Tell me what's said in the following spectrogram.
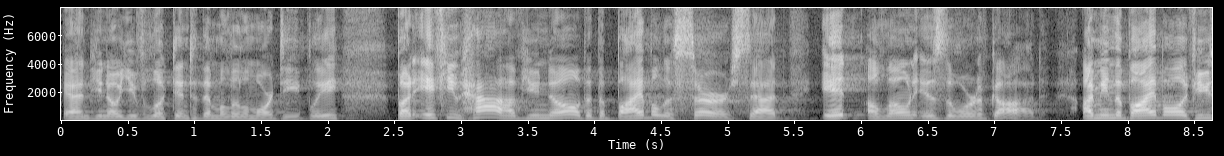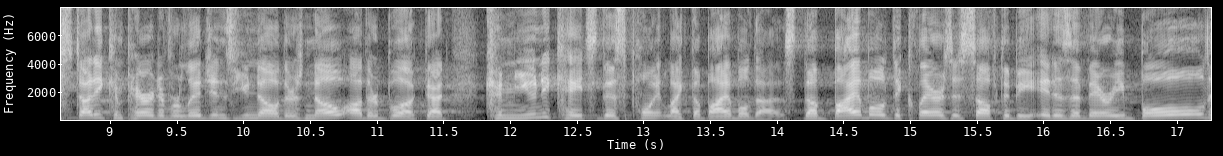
and you know, you've looked into them a little more deeply. But if you have, you know that the Bible asserts that it alone is the Word of God. I mean, the Bible, if you study comparative religions, you know there's no other book that communicates this point like the Bible does. The Bible declares itself to be, it is a very bold,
